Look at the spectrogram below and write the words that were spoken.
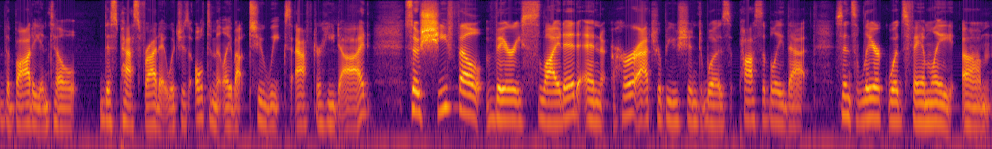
the body until this past Friday, which is ultimately about two weeks after he died. So she felt very slighted, and her attribution was possibly that since Lyric Woods' family um,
